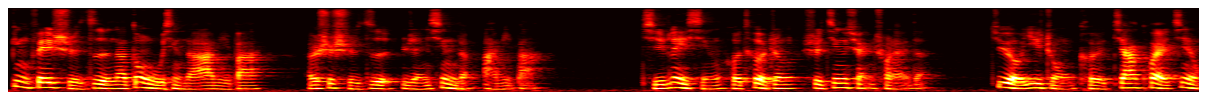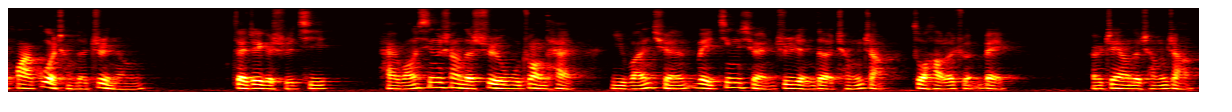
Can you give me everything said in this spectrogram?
并非始自那动物性的阿米巴，而是始自人性的阿米巴。其类型和特征是精选出来的，具有一种可加快进化过程的智能。在这个时期，海王星上的事物状态已完全为精选之人的成长做好了准备，而这样的成长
